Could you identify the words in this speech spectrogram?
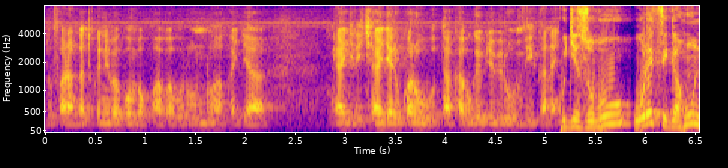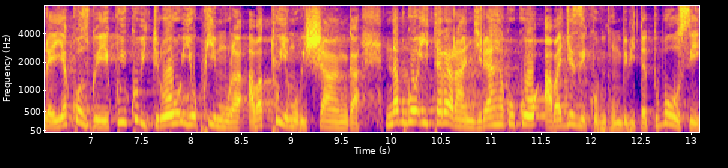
udufaranga twe niba agomba kuhava burundu hakajya ntihagire icyajya ariko ari ubutaka bwe byo birumvikana kugeza ubu uretse gahunda yakozwe ku ikubitiro yo kwimura abatuye mu bishanga nabwo itararangira kuko abageze ku bihumbi bitatu bose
